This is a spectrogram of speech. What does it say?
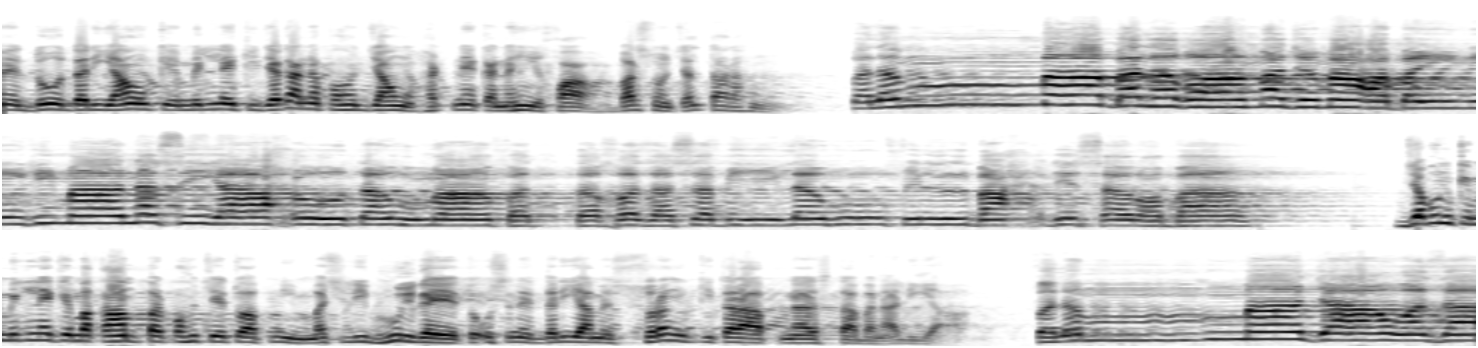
میں دو دریاؤں کے ملنے کی جگہ نہ پہنچ جاؤں ہٹنے کا نہیں خواہ برسوں چلتا رہوں۔ فَلَمَّا بلغا مجمع بينهما نسيا حوتهما فاتخذ سبيله في البحر سربا جب ان کے ملنے کے مقام پر پہنچے تو اپنی مچھلی بھول گئے تو اس نے دریا میں سرنگ کی طرح اپنا رستہ بنا لیا۔ فلما جاوزا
